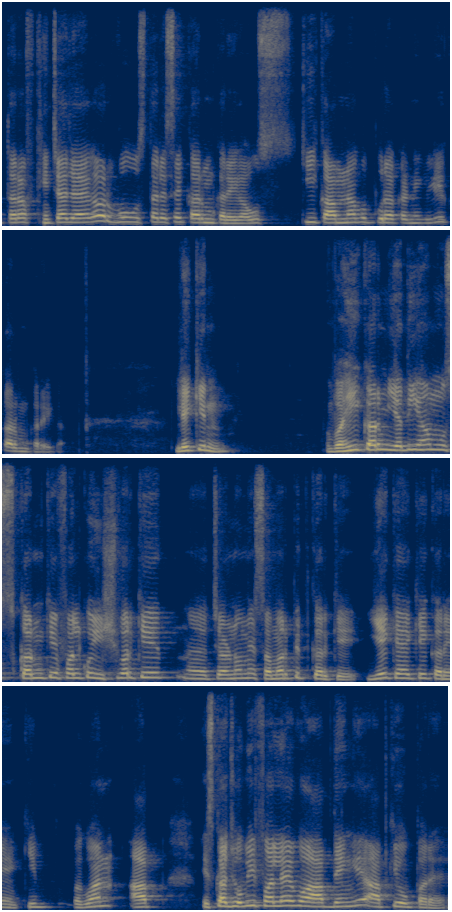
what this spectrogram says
तरफ़ खींचा जाएगा और वो उस तरह से कर्म करेगा, उसकी कामना को पूरा करने के लिए कर्म करेगा। लेकिन वही कर्म यदि हम उस कर्म के फल को ईश्वर के चरणों में समर्पित करके ये कह के करें कि भगवान आप इसका जो भी फल है वो आप देंगे आपके ऊपर है।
